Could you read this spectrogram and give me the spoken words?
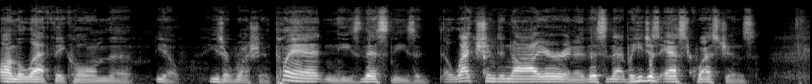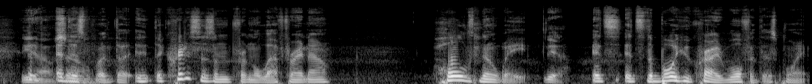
on the left they call him the, you know, he's a Russian plant and he's this and he's an election denier and a this and that. But he just asked questions, you know. At so this point, the the criticism from the left right now holds no weight. yeah, It's it's the boy who cried wolf at this point.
